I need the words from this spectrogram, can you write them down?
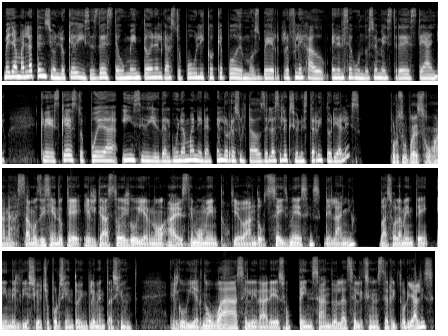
Me llama la atención lo que dices de este aumento en el gasto público que podemos ver reflejado en el segundo semestre de este año. ¿Crees que esto pueda incidir de alguna manera en los resultados de las elecciones territoriales? Por supuesto, Juana. Estamos diciendo que el gasto del gobierno a este momento, llevando seis meses del año, va solamente en el 18% de implementación. El gobierno va a acelerar eso pensando en las elecciones territoriales.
